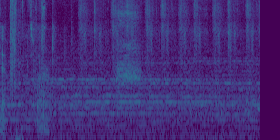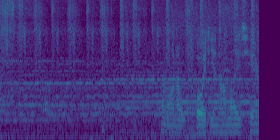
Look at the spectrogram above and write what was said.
Yeah, that's better. I want to avoid the anomalies here.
